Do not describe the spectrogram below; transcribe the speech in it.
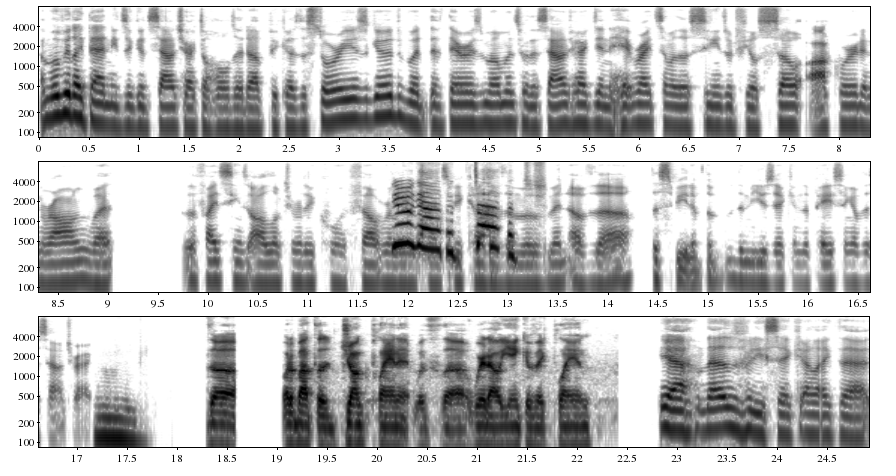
A movie like that needs a good soundtrack to hold it up because the story is good, but if there is moments where the soundtrack didn't hit right, some of those scenes would feel so awkward and wrong. But the fight scenes all looked really cool and felt really You got intense the because of the movement of the the speed of the the music and the pacing of the soundtrack. Mm. The what about the Junk Planet with uh, Weird Al Yankovic playing? Yeah, that was pretty sick. I like that.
